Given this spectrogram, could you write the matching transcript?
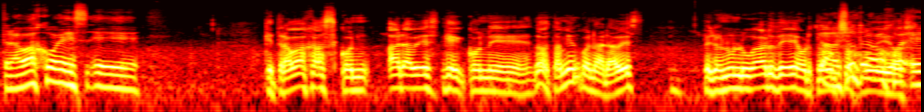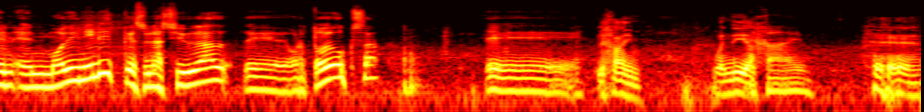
trabajo es eh, que trabajas con árabes, que con, eh, no, también con árabes, Pero en un lugar de Claro, ortodoxos yo trabajo judíos. en, en Modinilit, que es una ciudad eh, ortodoxa. eh, Lejaim. Buen día. Lejaim.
